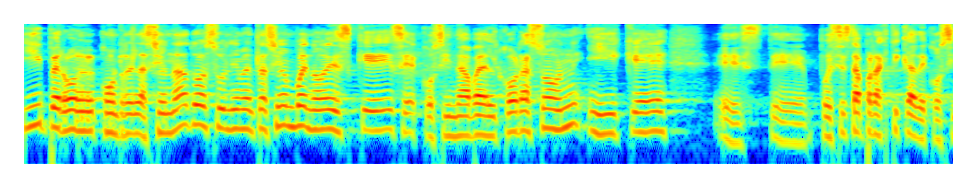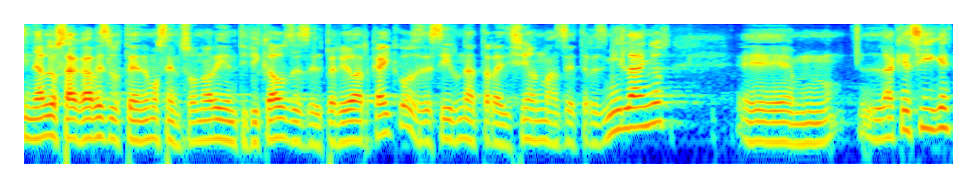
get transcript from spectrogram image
y pero con relacionado a su alimentación, bueno, es que se cocinaba el corazón y que este, pues esta práctica de cocinar los agaves lo tenemos en Sonora identificados desde el periodo arcaico, es decir, una tradición más de 3.000 años. Eh, la que sigue.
